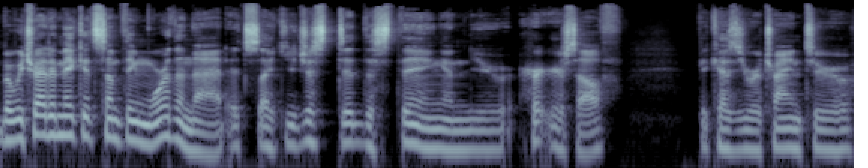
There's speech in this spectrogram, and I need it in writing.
but we try to make it something more than that. It's like you just did this thing and you hurt yourself because you were trying to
